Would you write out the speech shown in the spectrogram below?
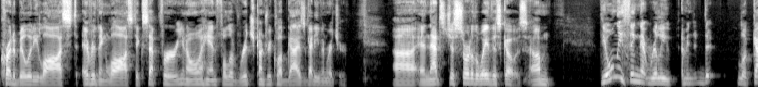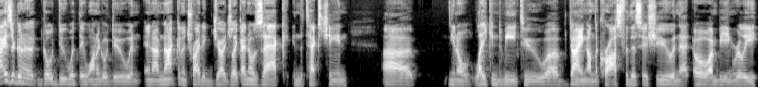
credibility lost, everything lost except for you know a handful of rich country club guys got even richer. Uh, and that's just sort of the way this goes. Um, the only thing that really, I mean, look, guys are going to go do what they want to go do. And, and I'm not going to try to judge. Like, I know Zach in the text chain, uh, you know, likened me to uh, dying on the cross for this issue, and that oh, I'm being really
